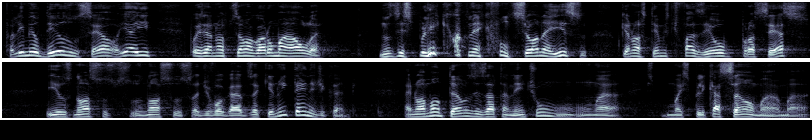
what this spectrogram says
Falei, meu Deus do céu, e aí? Pois é, nós precisamos agora uma aula. Nos explique como é que funciona isso, porque nós temos que fazer o processo e os nossos, os nossos advogados aqui não entendem de câmbio. Aí nós montamos exatamente um, uma, uma explicação, uma, uma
